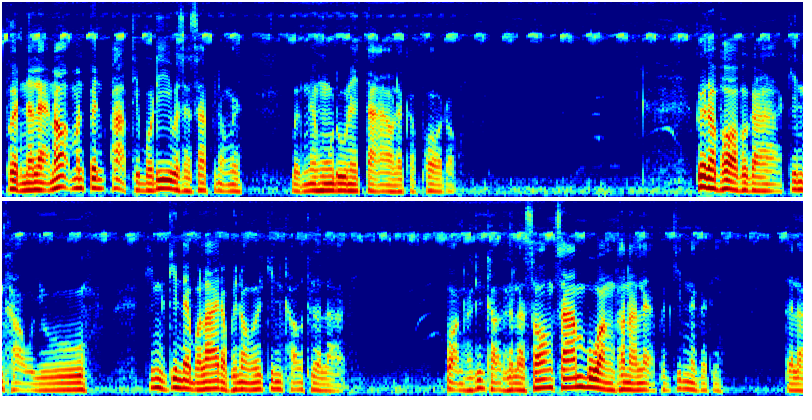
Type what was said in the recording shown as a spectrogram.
เพิ่นนั่นแหละเนาะมันเป็นภาพที่บ่ดีว่าซะซะพี่น้องเอ้ยเบิ่งในหูดูในตาเอาแล้วก็พอดอก คือถ้าพ่อเพิ่นก็กินข้าวอยู่ กินก็กินได้บ่หลายดอกพี่น้องเอ้ยกินข้าวเทื่อละ ป้อนเขากินข้าวเทื่อละ2 3บ่วงเท่านั้นแหละเพิ่นกินน่ะก็ดีแต่ละ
